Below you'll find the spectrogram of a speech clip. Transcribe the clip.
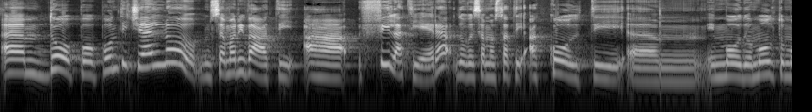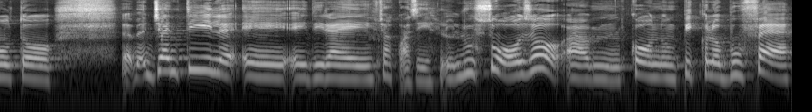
Um, dopo Ponticello siamo arrivati a Filatiera dove siamo stati accolti um, in modo molto molto uh, gentile e, e, direi cioè, quasi lussuoso um, con un piccolo buffet,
